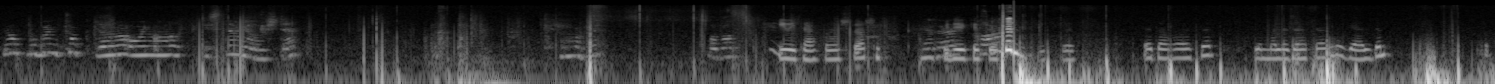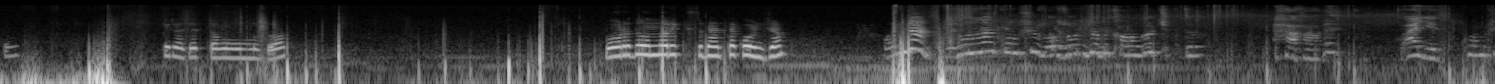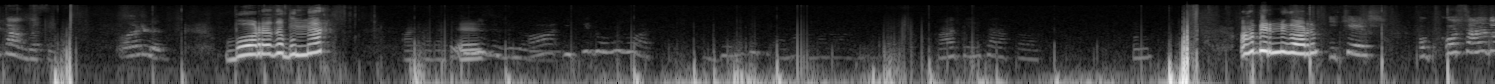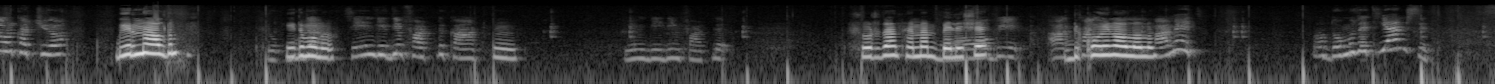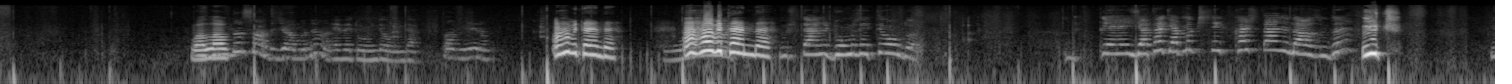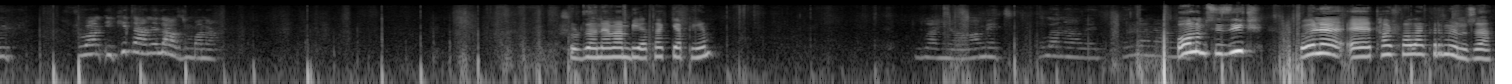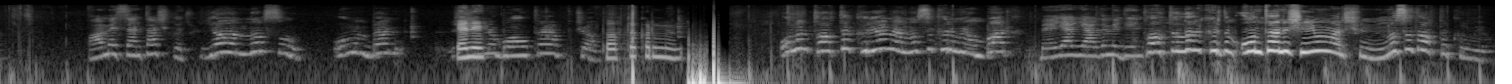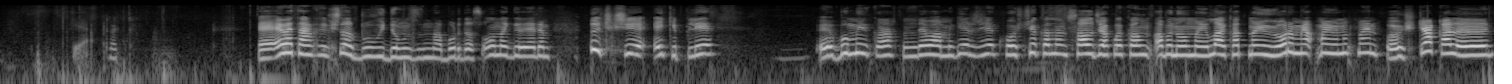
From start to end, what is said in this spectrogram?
Yok bugün çok canım oynamak istemiyorum işte. Babam. Evet arkadaşlar. Videoyu kesiyorum. Evet. Arkadaşlar. Cemal'den sonra geldim. Bir adet tavuğumuz var. Bu arada onlar ikisi ben tek oynayacağım. Aynen. Biz ondan konuşuyoruz. Az önce bir kavga çıktı. Hayır. Komşu kavgası. Aynen. Bu arada bunlar Arkadaşlar. e, Aa iki domuz var. Ha senin tarafta var. aha birini gördüm. İki eş. O, o sana doğru kaçıyor. Birini aldım. Yok, Yedim burada onu. Senin dediğin farklı Kaan. Hı. Benim dediğim farklı. Şuradan hemen beleşe Abi, bir Kaan- koyun alalım. Ahmet. Domuz eti yer misin? Vallahi Burada sadece ama değil mi? Evet oyunda oyunda. Tamam yerim. aha bir tane de. Aha bir tane de. Üç tane domuz eti oldu. Ee, yatak yapmak için kaç tane lazımdı? 3. Üç. Şu an iki tane lazım bana. Şuradan hemen bir yatak yapayım. Ulan ya Ahmet. Ulan Ahmet. Ulan Ahmet. Oğlum siz hiç böyle e, taş falan kırmıyorsunuz ha. Ahmet sen taş kır. Ya nasıl? Oğlum ben Yani- şimdi balta yapacağım. Tahta kırmıyorsun. Oğlum tahta kırıyorum ya nasıl kırmıyorum bak. Beyler yardım edin. Tahtaları kırdım 10 tane şeyim var şimdi. Nasıl tahta kırmıyor? Ya bırak. E, evet arkadaşlar bu videomuzun da burada sonuna gelelim. 3 kişi ekipli e, bu Minecraft'ın devamı gelecek. Hoşça kalın, sağlıcakla kalın. Abone olmayı, like atmayı, yorum yapmayı unutmayın. Hoşça kalın.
